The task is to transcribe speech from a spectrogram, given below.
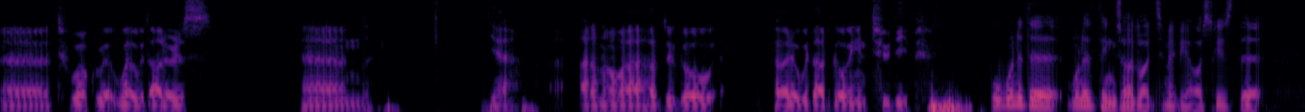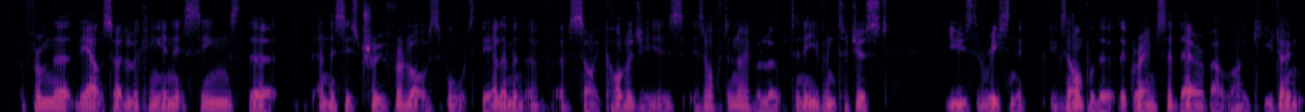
uh, to work well with others, and yeah, I don't know uh, how to go further without going in too deep. Well, one of the one of the things I'd like to maybe ask is that from the the outside looking in, it seems that, and this is true for a lot of sports, the element of of psychology is is often overlooked, and even to just use the recent example that, that Graham said there about like you don't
